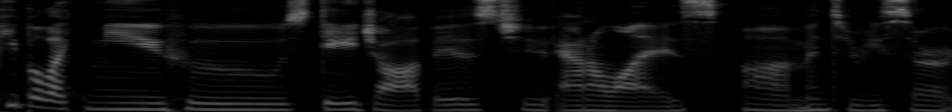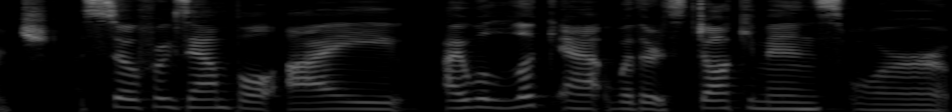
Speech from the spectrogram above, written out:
people like me whose day job is to analyze um, and to research. So, for example, I I will look at whether it's documents or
